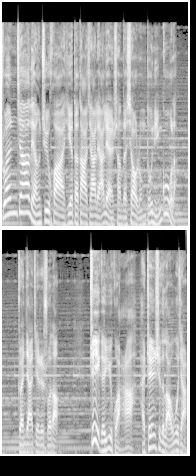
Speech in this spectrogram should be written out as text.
专家两句话噎得大家俩脸上的笑容都凝固了。专家接着说道：“这个玉管啊，还真是个老物件，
